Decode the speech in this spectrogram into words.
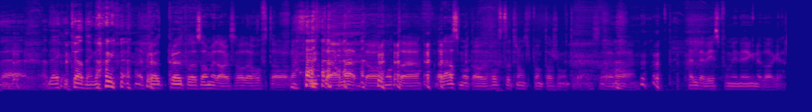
Det, det er ikke kødd engang. Jeg prøvde, prøvd på det samme i dag, så hadde hofta vært ute av ledd. Og måtte, det er jeg som måtte ha hoftetransplantasjon, tror jeg. Så det var heldigvis på mine yngre dager.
